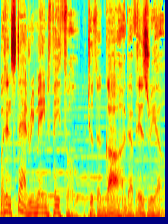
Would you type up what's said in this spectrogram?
but instead remained faithful to the God of Israel.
